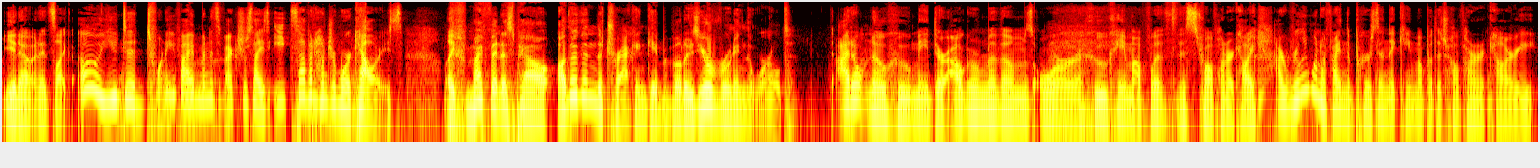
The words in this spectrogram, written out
you know, and it's like, oh, you did 25 minutes of exercise, eat 700 more calories. Like, MyFitnessPal, other than the tracking capabilities, you're ruining the world. I don't know who made their algorithms or who came up with this 1200 calorie. I really want to find the person that came up with the 1200 calorie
